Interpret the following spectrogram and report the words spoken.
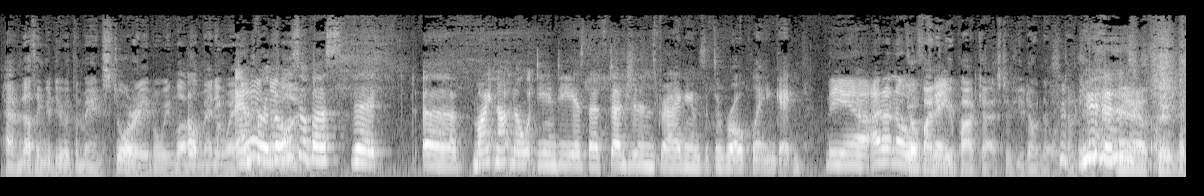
have nothing to do with the main story, but we love oh, them anyway? Oh, And for don't know. those of us that uh, might not know what D and D is, that's Dungeons and Dragons. It's a role playing game. The uh, I don't know Go if find they a new podcast if you don't know what Dungeons. Yeah, seriously.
